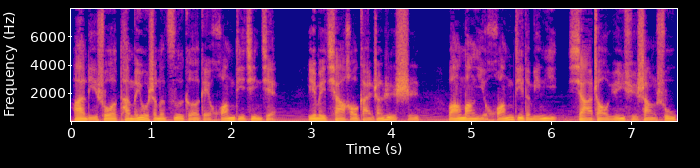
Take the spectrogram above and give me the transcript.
按理说，他没有什么资格给皇帝觐见，因为恰好赶上日食。王莽以皇帝的名义下诏允许上书。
